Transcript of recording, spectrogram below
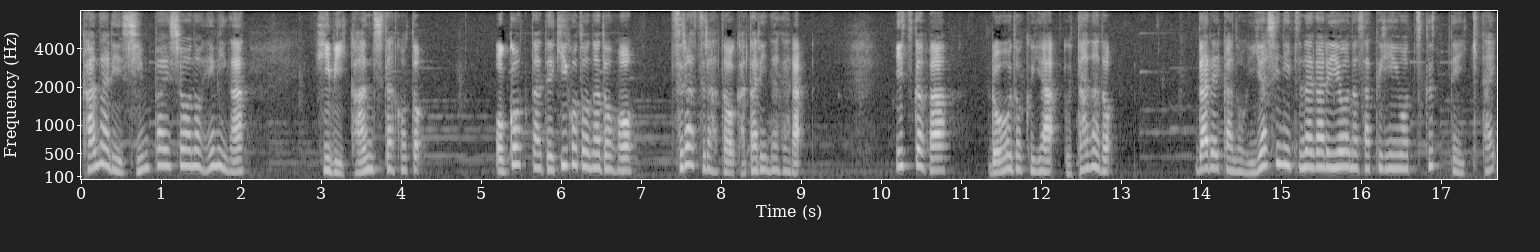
かなり心配性のエミが、日々感じたこと、起こった出来事などをつらつらと語りながら、いつかは朗読や歌など、誰かの癒しにつながるような作品を作っていきたい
